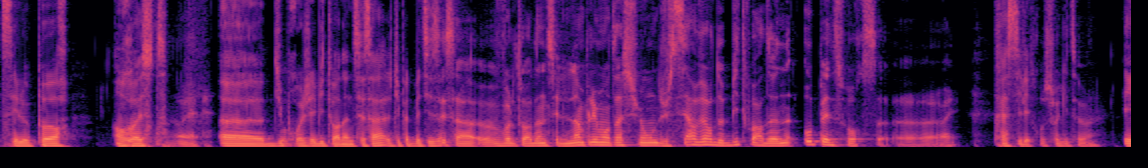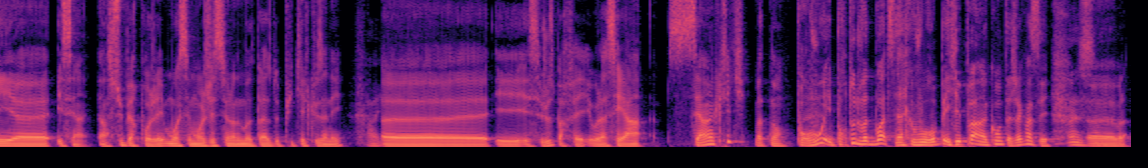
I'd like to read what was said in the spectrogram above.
c'est le port en Rust Ouais. euh, du projet Bitwarden, c'est ça? Je dis pas de bêtises? C'est ça, euh, Vault Warden, c'est l'implémentation du serveur de Bitwarden open source. Euh, ouais, Très stylé. trop sur GitHub. Et, euh, et c'est un, un super projet. Moi, c'est moi gestionnaire de mot de passe depuis quelques années. Ouais. Euh, et, et c'est juste parfait. Et voilà, c'est un, c'est un clic maintenant pour vous et pour toute votre boîte. C'est-à-dire que vous ne repayez pas un compte à chaque fois. C'est Ouais, euh, voilà.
